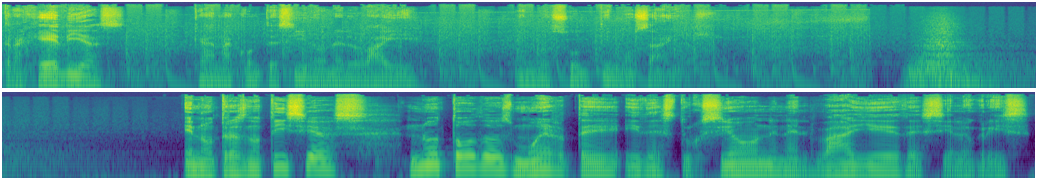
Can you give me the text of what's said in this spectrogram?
tragedias que han acontecido en el valle en los últimos años. En otras noticias, no todo es muerte y destrucción en el valle de cielo gris.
